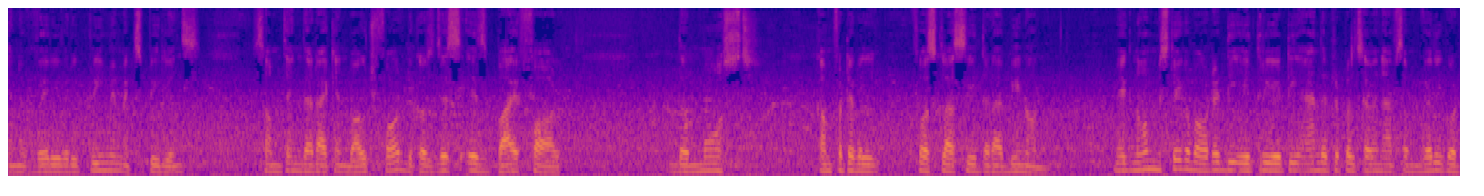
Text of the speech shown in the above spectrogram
and a very very premium experience something that I can vouch for because this is by far the most comfortable first class seat that I've been on. Make no mistake about it the A380 and the 777 have some very good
